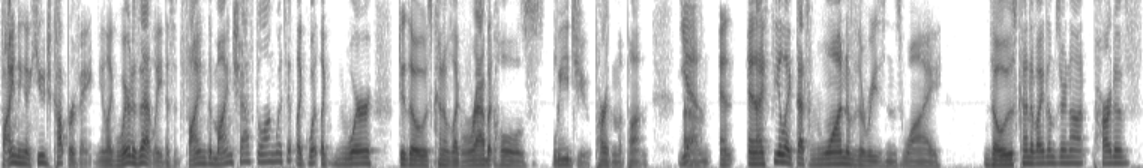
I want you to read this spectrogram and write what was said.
finding a huge copper vein. You're like where does that lead? Does it find the mine shaft along with it? Like what like where do those kind of like rabbit holes lead you? Pardon the pun. Yeah. Um, and and i feel like that's one of the reasons why those kind of items are not part of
